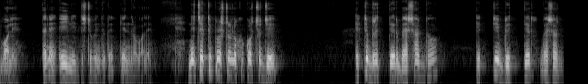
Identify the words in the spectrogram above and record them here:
বলে, তাই না? এই নির্দিষ্ট বিন্দুকে কেন্দ্র বলে। নিচে একটি প্রশ্ন লক্ষ্য করছ যে, একটি বৃত্তের ব্যাসার্ধ, একটি বৃত্তের ব্যাসার্ধ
